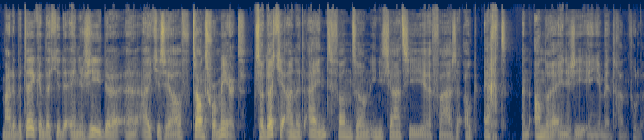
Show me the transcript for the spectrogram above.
Maar dat betekent dat je de energie er, uh, uit jezelf transformeert. Zodat je aan het eind van zo'n initiatiefase ook echt een andere energie in je bent gaan voelen.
